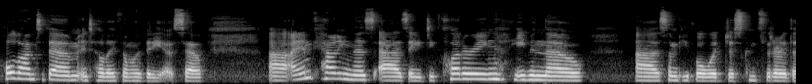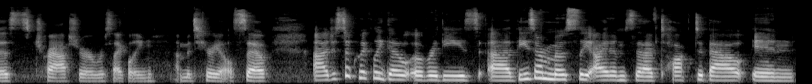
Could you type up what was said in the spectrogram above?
hold on to them until they film a video. So uh, I am counting this as a decluttering, even though uh, some people would just consider this trash or recycling uh, material. So uh, just to quickly go over these, uh, these are mostly items that I've talked about in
